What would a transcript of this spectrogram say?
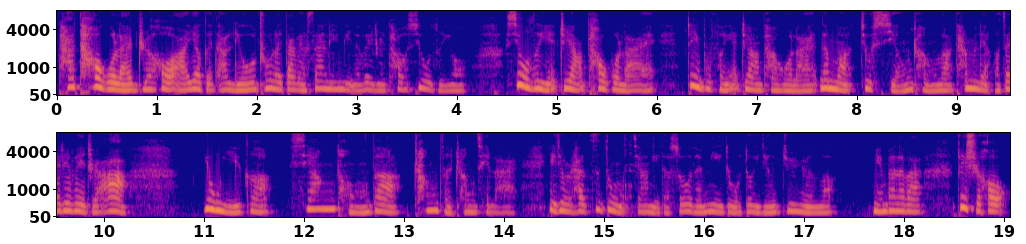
它套过来之后啊，要给它留出来大概三厘米的位置套袖子用，袖子也这样套过来，这部分也这样套过来，那么就形成了它们两个在这位置啊。用一个相同的撑子撑起来，也就是它自动将你的所有的密度都已经均匀了，明白了吧？这时候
